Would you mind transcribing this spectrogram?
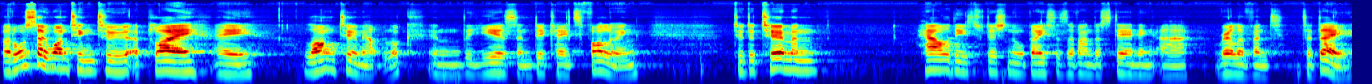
But also wanting to apply a long term outlook in the years and decades following to determine how these traditional bases of understanding are relevant today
